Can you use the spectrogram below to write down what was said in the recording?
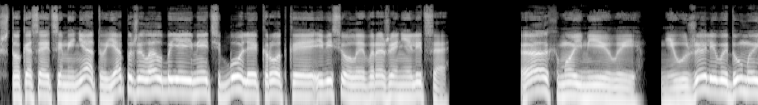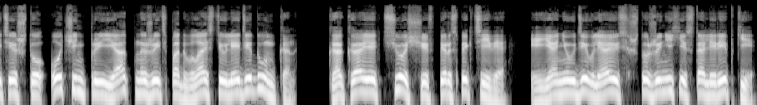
Что касается меня, то я пожелал бы ей иметь более кроткое и веселое выражение лица. Ах, мой милый, Неужели вы думаете, что очень приятно жить под властью леди Дункан? Какая теща в перспективе! И я не удивляюсь, что женихи стали редки.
